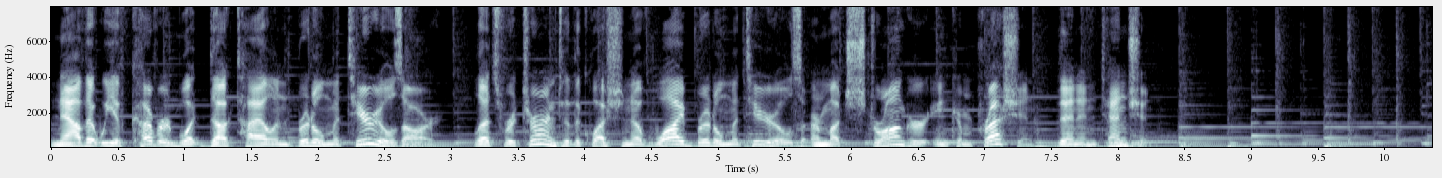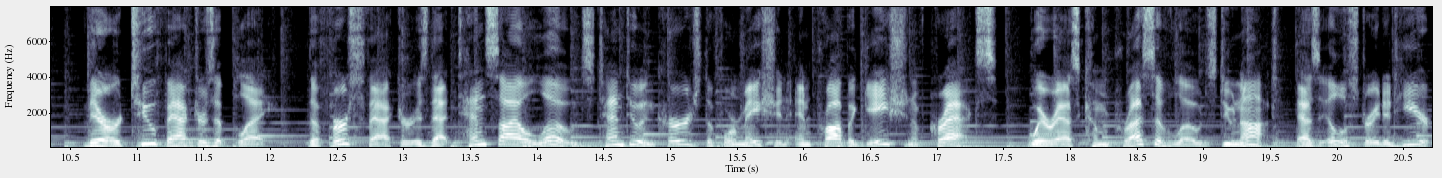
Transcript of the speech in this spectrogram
Now that we have covered what ductile and brittle materials are, let's return to the question of why brittle materials are much stronger in compression than in tension. There are two factors at play. The first factor is that tensile loads tend to encourage the formation and propagation of cracks, whereas compressive loads do not, as illustrated here.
